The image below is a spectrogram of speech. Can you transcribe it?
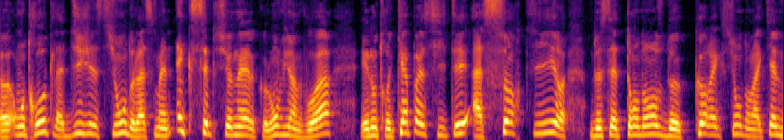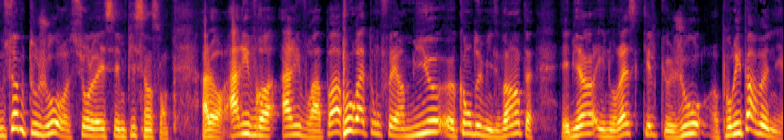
euh, entre autres la digestion de la semaine exceptionnelle que l'on vient de voir et notre capacité à sortir de cette tendance de correction dans laquelle nous sommes toujours sur le S&P 500. Alors, arrivera, arrivera pas. Pourra-t-on faire mieux euh, qu'en 2020 Eh bien, il nous reste quelques jours pour y parvenir.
